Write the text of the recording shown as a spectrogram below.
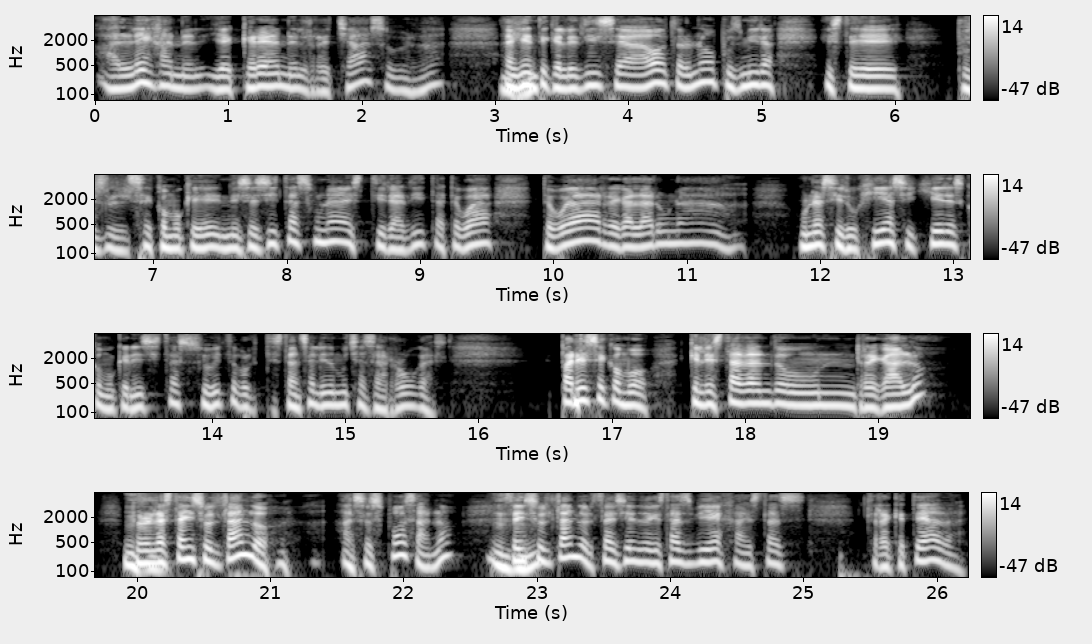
alejan y crean el rechazo, ¿verdad? Hay gente que le dice a otra, no, pues mira, este pues como que necesitas una estiradita, te voy a, te voy a regalar una, una cirugía si quieres, como que necesitas subirte porque te están saliendo muchas arrugas. Parece como que le está dando un regalo, pero la está insultando a su esposa, ¿no? Está insultando, le está diciendo que estás vieja, estás traqueteada.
